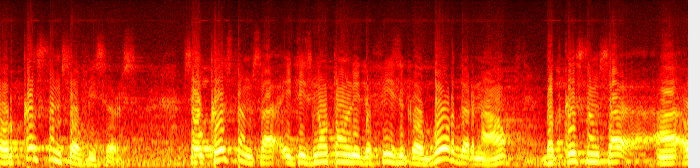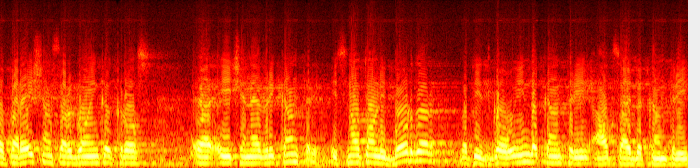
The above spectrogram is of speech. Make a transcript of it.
or customs officers. So customs, are, it is not only the physical border now, but customs are, uh, operations are going across uh, each and every country. It's not only border, but it go in the country, outside the country,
